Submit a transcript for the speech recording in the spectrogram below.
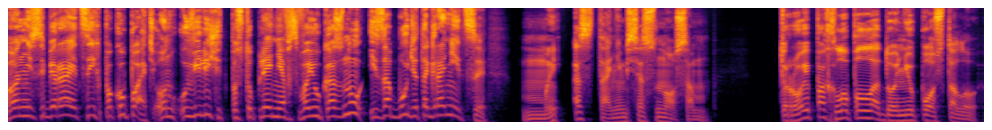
Он не собирается их покупать, он увеличит поступление в свою казну и забудет о границе. Мы останемся с носом. Трой похлопал ладонью по столу.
